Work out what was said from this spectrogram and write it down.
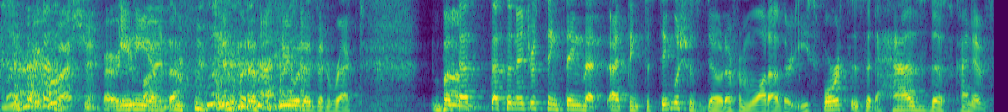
Good question. Any of them, we would have, we would have been wrecked. But that's um, that's an interesting thing that I think distinguishes Dota from a lot of other esports is it has this kind of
